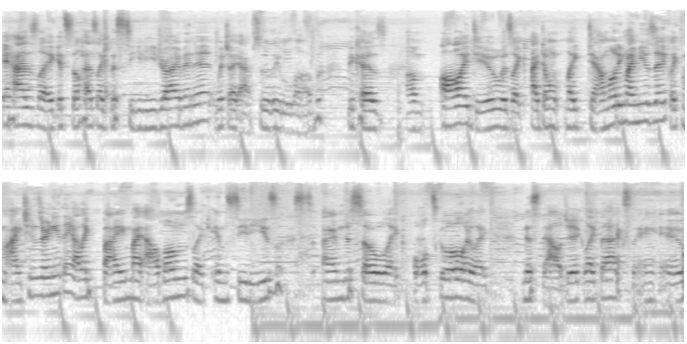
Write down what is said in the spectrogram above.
It has like, it still has like the CD drive in it, which I absolutely love because um, all I do is like I don't like downloading my music like from iTunes or anything. I like buying my albums like in CDs. I'm just so like old school or like nostalgic like that. Next thing is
